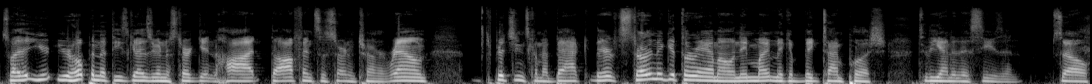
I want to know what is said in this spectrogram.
So I, you're, you're hoping that these guys are going to start getting hot. The offense is starting to turn around. Pitching's coming back. They're starting to get their ammo, and they might make a big time push to the end of this season. So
